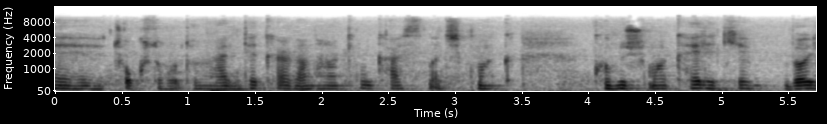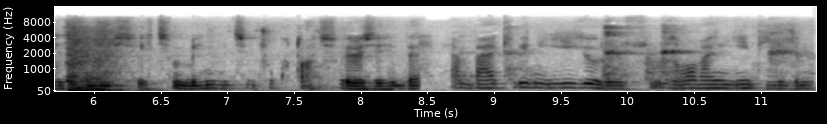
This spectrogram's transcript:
Ee, çok zordu. Yani tekrardan hakimin karşısına çıkmak, konuşmak, hele ki böylesine bir şey için benim için çok utanç vericiydi. Yani belki beni iyi görüyorsunuz ama ben iyi değilim.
